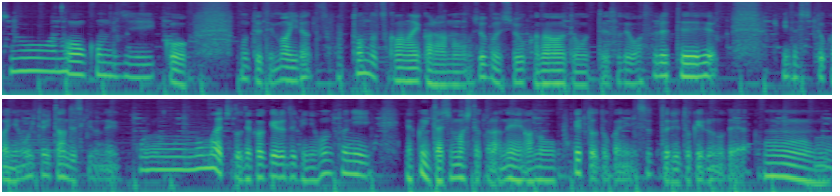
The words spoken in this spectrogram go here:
ちも、あの、コンデジ1個持ってて、まあ、いらん、ほとんど使わないから、あの、処分しようかなと思って、それ忘れて、引き出しとかに置いといたんですけどね、この前ちょっと出かけるときに本当に役に立ちましたからね、あの、ポケットとかにスッと入れとけるので、うん。うん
